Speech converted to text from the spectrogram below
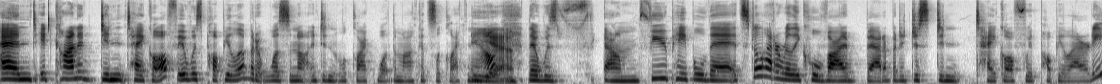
and it kind of didn't take off. It was popular but it was not it didn't look like what the markets look like now. Yeah. there was um, few people there. It still had a really cool vibe about it but it just didn't take off with popularity.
